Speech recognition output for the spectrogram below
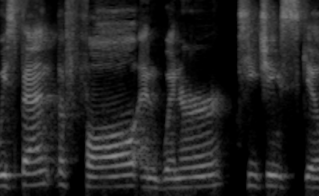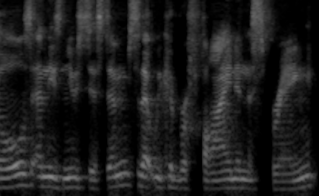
We spent the fall and winter teaching skills and these new systems so that we could refine in the spring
